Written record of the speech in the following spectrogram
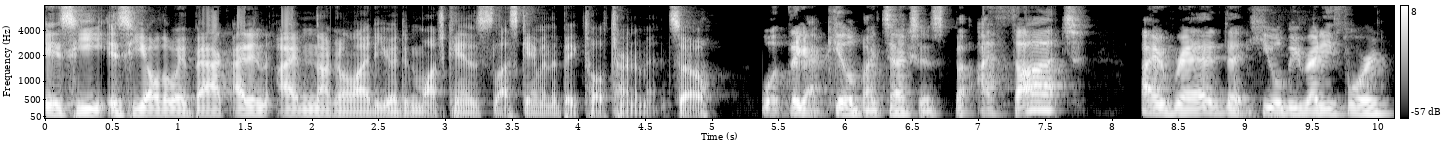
Is he is he all the way back? I didn't. I'm not going to lie to you. I didn't watch Kansas last game in the Big Twelve tournament. So Well, they got killed by Texas, but I thought I read that he will be ready for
